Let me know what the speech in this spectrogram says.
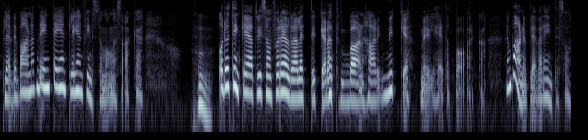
upplevde barn att det inte egentligen finns så många saker. Och då tänker jag att vi som föräldrar lätt tycker att barn har mycket möjlighet att påverka. Men barn upplever det inte så.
